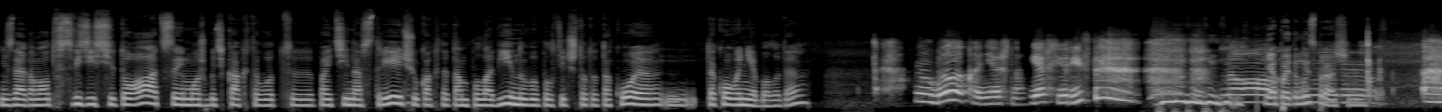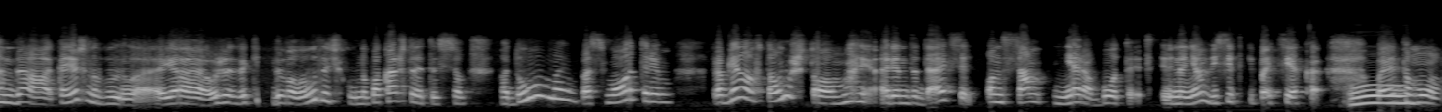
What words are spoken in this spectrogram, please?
не знаю, там вот в связи с ситуацией, может быть, как-то вот э, пойти навстречу, как-то там половину выплатить, что-то такое? Такого не было, да? Ну, было, конечно. Я же юрист. Я поэтому и спрашиваю. Да, конечно, было. Я уже закидывала удочку, но пока что это все подумаем, посмотрим. Проблема в том, что мой арендодатель, он сам не работает, и на нем висит ипотека. О. Поэтому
